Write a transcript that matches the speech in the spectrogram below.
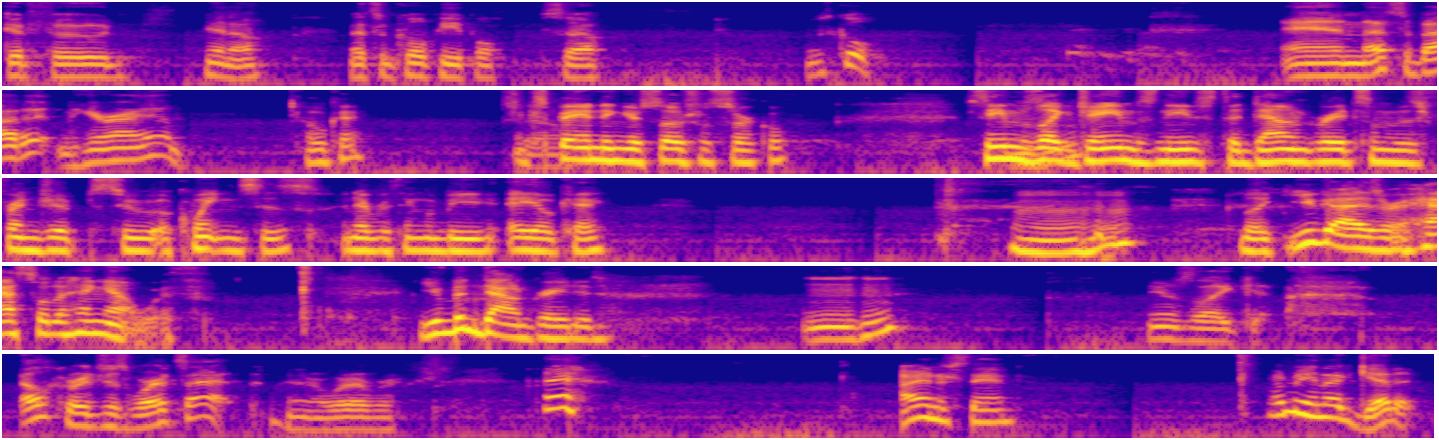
good food. You know, met some cool people. So it was cool. And that's about it. And here I am. Okay, So- expanding your social circle. Seems like James needs to downgrade some of his friendships to acquaintances, and everything would be a okay. hmm Like you guys are a hassle to hang out with. You've been downgraded. Mm-hmm. He was like, Elk Ridge is where it's at, or whatever. Eh, I understand. I mean, I get it.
